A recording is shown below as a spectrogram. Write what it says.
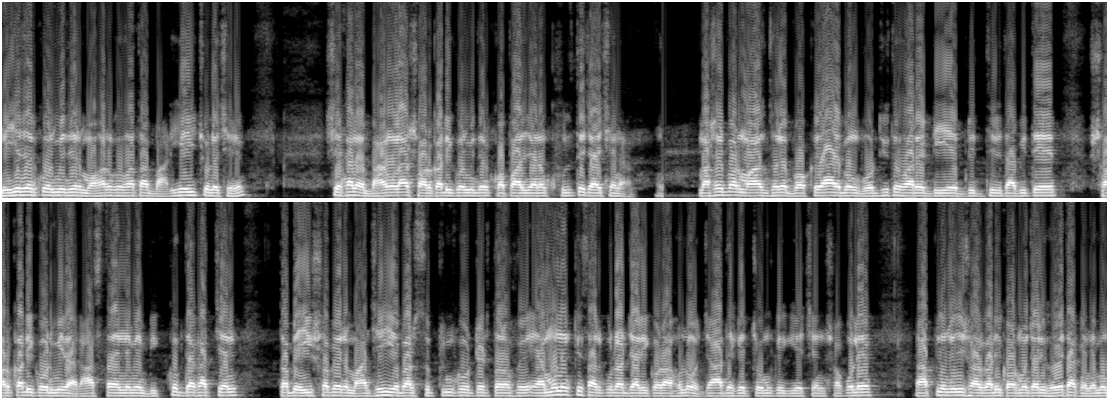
নিজেদের কর্মীদের মহার্ঘ ভাতা বাড়িয়েই চলেছে সেখানে বাংলা সরকারি কর্মীদের কপাল যেন খুলতে চাইছে না। মাসের পর মাস ধরে বকেয়া এবং বর্ধিত হারে ডিএ বৃদ্ধির দাবিতে সরকারি কর্মীরা রাস্তায় নেমে বিক্ষোভ দেখাচ্ছেন। তবে এইসবের মাঝেই এবার সুপ্রিম কোর্টের তরফে এমন একটি সার্কুলার জারি করা হলো, যা দেখে চমকে গিয়েছেন সকলে। আপনিও যদি সরকারি কর্মচারী হয়ে থাকেন এবং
